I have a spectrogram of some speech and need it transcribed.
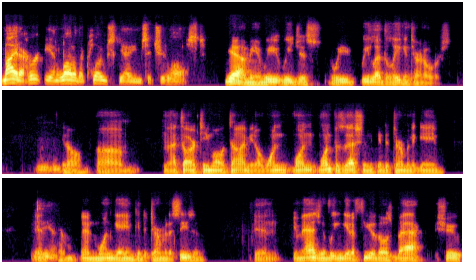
might have hurt you in a lot of the close games that you lost. Yeah, I mean, we we just we we led the league in turnovers. Mm-hmm. You know, um, I tell our team all the time, you know, one one one possession can determine a game, and yeah. and, and one game can determine a season. And imagine if we can get a few of those back. Shoot,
